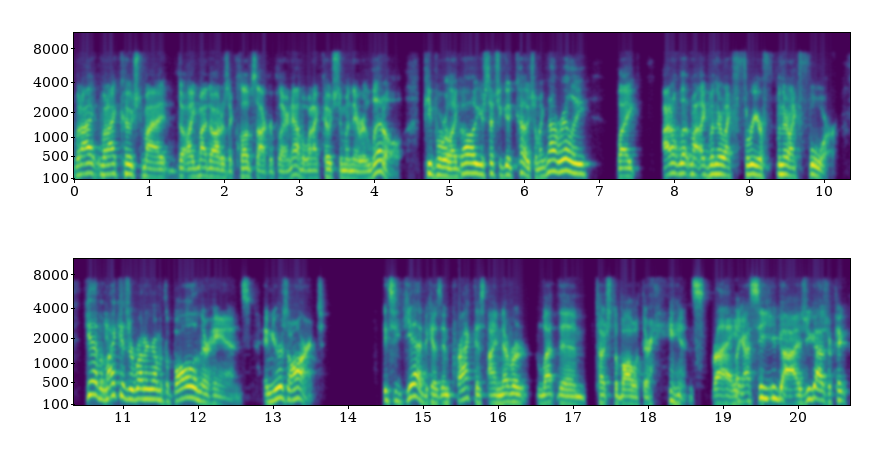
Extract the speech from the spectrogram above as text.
when I when I coached my like my daughter's a club soccer player now, but when I coached them when they were little, people were like, "Oh, you're such a good coach." I'm like, "Not really." Like I don't let my like when they're like three or when they're like four. Yeah, but my kids are running around with the ball in their hands, and yours aren't. It's yeah because in practice I never let them touch the ball with their hands. right. Like I see you guys, you guys are pick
